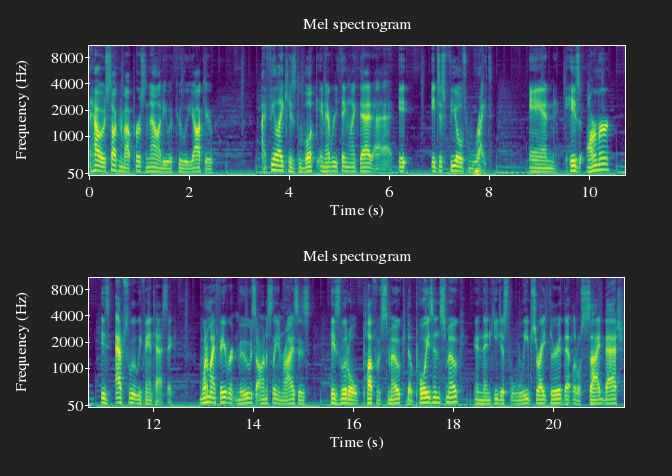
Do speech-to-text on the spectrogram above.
how I was talking about personality with Kulu Yaku, I feel like his look and everything like that, uh, it it just feels right and his armor is absolutely fantastic. One of my favorite moves, honestly, in Rise is his little puff of smoke, the poison smoke, and then he just leaps right through it, that little side bash.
